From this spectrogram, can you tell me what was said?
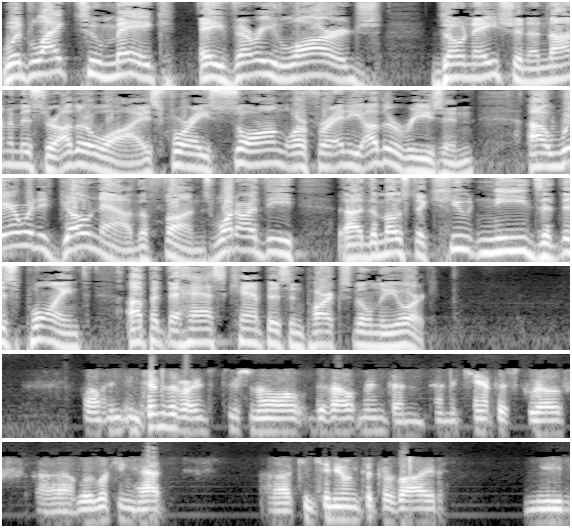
would like to make a very large donation, anonymous or otherwise, for a song or for any other reason, uh, where would it go now? The funds. What are the uh, the most acute needs at this point up at the HASC campus in Parksville, New York? Uh, in, in terms of our institutional development and, and the campus growth, uh, we're looking at uh, continuing to provide needs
